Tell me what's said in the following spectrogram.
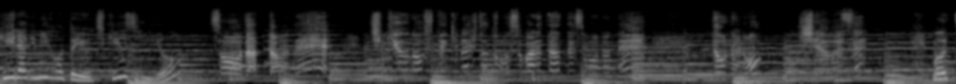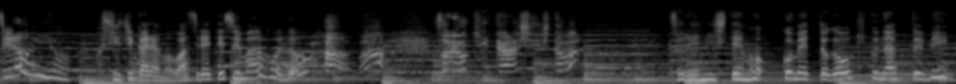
柊美穂という地球人よ。そうだったわね。地球の素敵な人と結ばれたんですものね。どうなの？幸せ？もちろんよ。星力も忘れてしまうほど。まあまあそれを聞いて安心したわ。それにしてもコメットが大きくなってびっくり。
